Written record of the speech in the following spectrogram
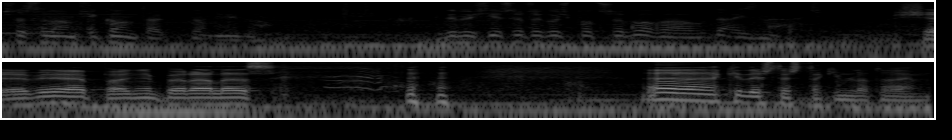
Przesyłam ci kontakt do niego. Gdybyś jeszcze czegoś potrzebował, daj znać. Się wie, panie Perales. E, kiedyś też takim latałem.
